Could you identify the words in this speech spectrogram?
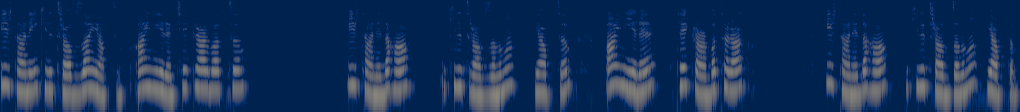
Bir tane ikili trabzan yaptım. Aynı yere tekrar battım. Bir tane daha ikili trabzanımı yaptım. Aynı yere tekrar batarak bir tane daha ikili trabzanımı yaptım.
